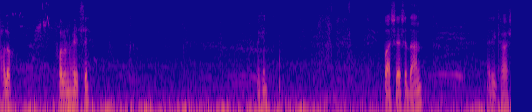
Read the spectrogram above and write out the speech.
ভালো ফলন হয়েছে। দেখেন, পাশে আসে ধান আর এই ঘাস।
